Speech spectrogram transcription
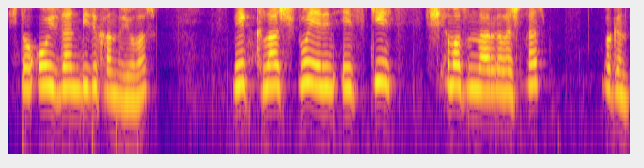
İşte o yüzden bizi kandırıyorlar. Ve Clash Royale'in eski şemasında arkadaşlar bakın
